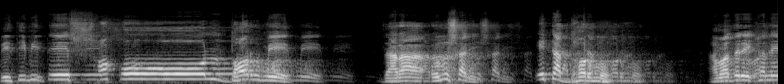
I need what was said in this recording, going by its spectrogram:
পৃথিবীতে সকল ধর্মের যারা অনুসারী, এটা ধর্ম। আমাদের এখানে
